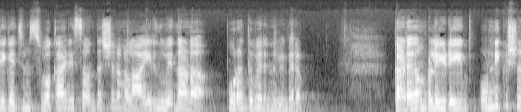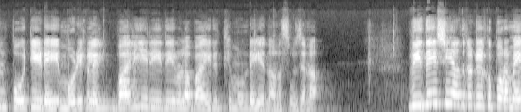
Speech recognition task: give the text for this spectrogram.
തികച്ചും സ്വകാര്യ സന്ദർശനങ്ങളായിരുന്നു എന്നാണ് പുറത്തുവരുന്ന വിവരം. കടകംപള്ളിയുടെയും ഉണ്ണികൃഷ്ണൻ പോറ്റിയുടെയും മൊഴികളിൽ വലിയ രീതിയിലുള്ള വൈരുദ്ധ്യമുണ്ട് എന്നാണ് സൂചന. വിദേശ യാത്രകൾക്ക് പുറമെ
